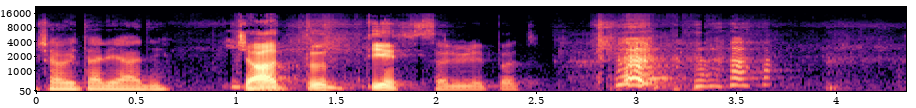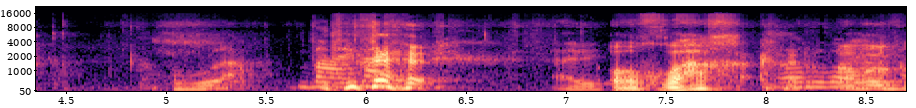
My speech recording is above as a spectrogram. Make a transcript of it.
ciao italiani. Ciao a tutti. Salut les potes. Vai, vai. Allez. Au revoir. Au revoir.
